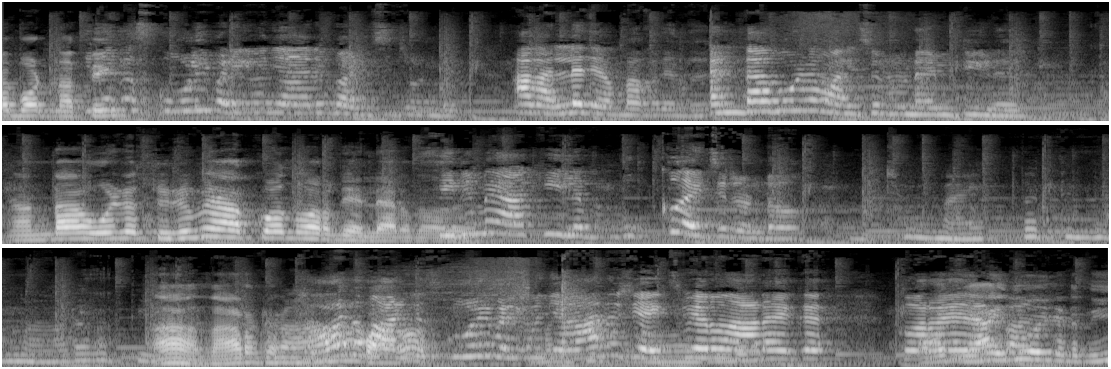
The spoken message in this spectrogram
about nothing സ്കൂളിൽ പഠിക്കുമ്പോൾ ഞാനും പഠിച്ചിട്ടുണ്ട്. അതല്ല ഞാൻ പറഞ്ഞത്. രണ്ടാം മൂഴ വായിച്ചിട്ടുണ്ട് എം ടിയുടെ രണ്ടാം ഊഴ സിനിമയാക്കുമെന്ന് പറഞ്ഞല്ലായിരുന്നു സിനിമയാക്കിയില്ല ബുക്ക് വായിച്ചിട്ടുണ്ടോ? ആ നാടകം. സ്കൂളിൽ പഠിക്കുമ്പോൾ ഞാൻ ഷേക്സ്പിയർ നാടകമൊക്കെ അപ്പൊ കുറെ ഞാൻ ഇത് ചോദിക്കട്ടെ നീ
